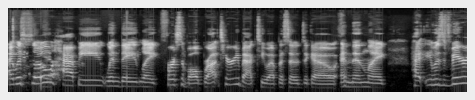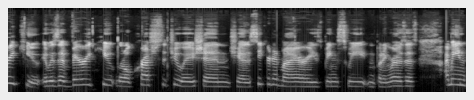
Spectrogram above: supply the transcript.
I was so Yeah. happy when they like first of all brought Terry back two episodes ago and then like it was very cute. It was a very cute little crush situation. She had a secret admirer. He's being sweet and putting roses. I mean,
